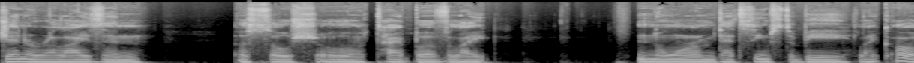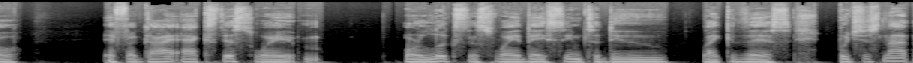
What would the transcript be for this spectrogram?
generalizing a social type of like norm that seems to be like oh if a guy acts this way or looks this way they seem to do like this, which is not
